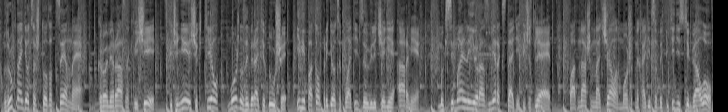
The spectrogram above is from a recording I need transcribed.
Вдруг найдется что-то ценное. Кроме разных вещей, с коченеющих тел можно забирать и души, ими потом придется платить за увеличение армии. Максимальный ее размер, кстати, впечатляет. Под нашим началом может находиться до 50 голов,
